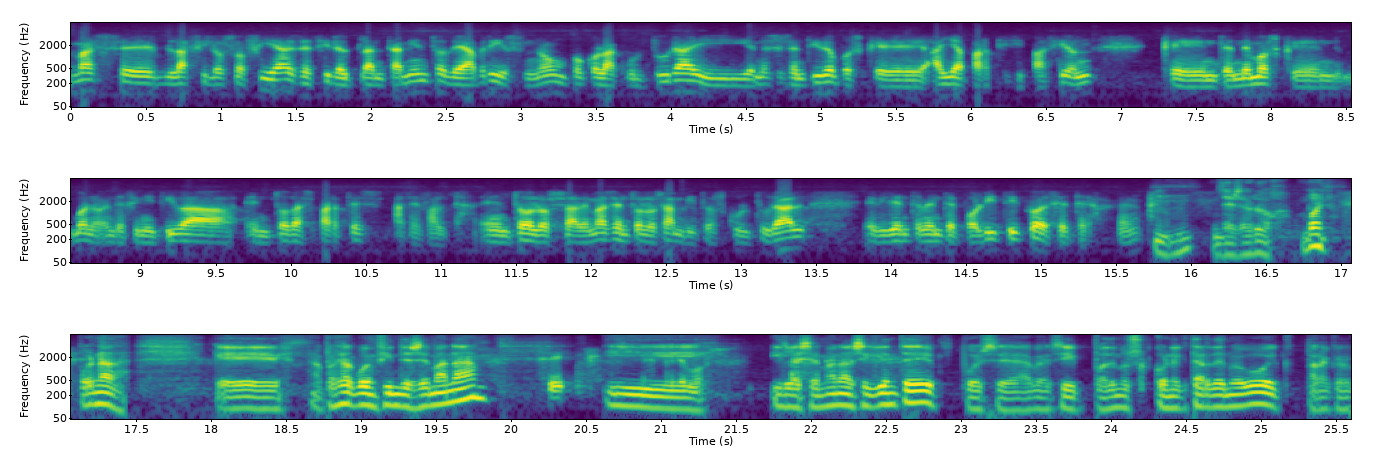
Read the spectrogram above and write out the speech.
más eh, la filosofía, es decir, el planteamiento de abrir ¿no? un poco la cultura y en ese sentido pues que haya participación que entendemos que, bueno, en definitiva, en todas partes hace falta, en todos los, además en todos los ámbitos, cultural, evidentemente político, etcétera. ¿eh? desde luego. Bueno, pues nada, que a pasar buen fin de semana. Sí. Y, y la semana siguiente, pues eh, a ver si podemos conectar de nuevo para que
